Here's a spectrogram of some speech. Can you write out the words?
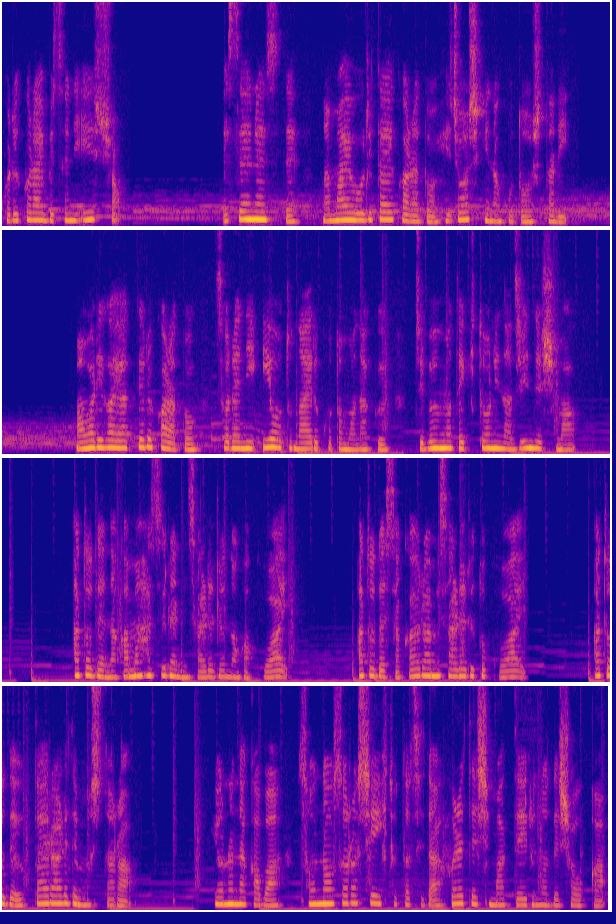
これくらい別にいいっしょ SNS で名前を売りたいからと非常識なことをしたり周りがやってるからとそれに異を唱えることもなく自分も適当に馴染んでしまう。後で仲間外れにされるのが怖い。後で逆恨みされると怖い。後で訴えられでもしたら世の中はそんな恐ろしい人たちで溢れてしまっているのでしょうか。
